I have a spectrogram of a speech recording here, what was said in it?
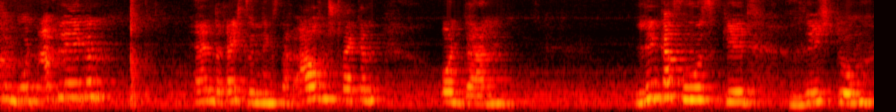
auf den Boden ablegen, Hände rechts und links nach außen strecken und dann linker Fuß geht Richtung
